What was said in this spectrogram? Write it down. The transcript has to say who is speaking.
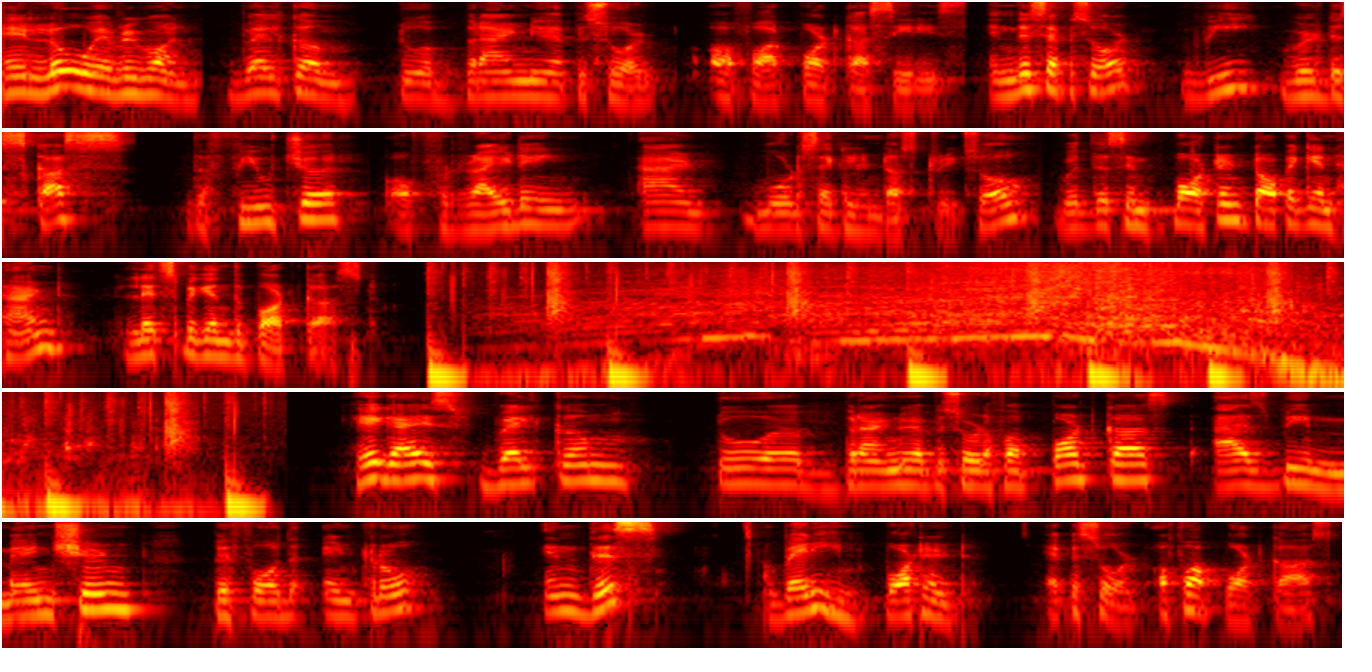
Speaker 1: Hello, everyone. Welcome to a brand new episode of our podcast series. In this episode, we will discuss the future of riding and motorcycle industry. So, with this important topic in hand, let's begin the podcast. Hey guys, welcome to a brand new episode of our podcast. As we mentioned before the intro, in this very important episode of our podcast,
